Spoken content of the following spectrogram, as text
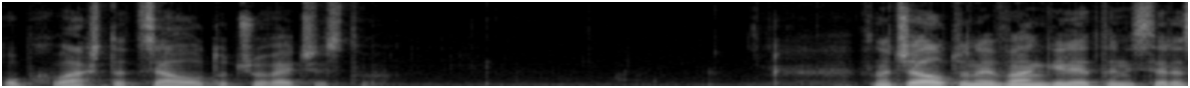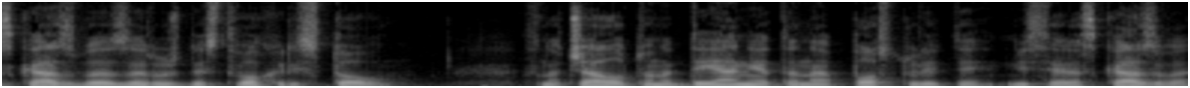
обхваща цялото човечество. Началото на Евангелията ни се разказва за Рождество Христово. В началото на деянията на апостолите ни се разказва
